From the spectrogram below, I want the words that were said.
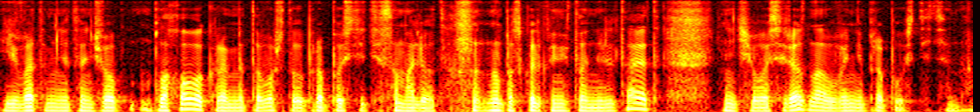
И в этом нет ничего плохого, кроме того, что вы пропустите самолет. Но поскольку никто не летает, ничего серьезного вы не пропустите, да.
